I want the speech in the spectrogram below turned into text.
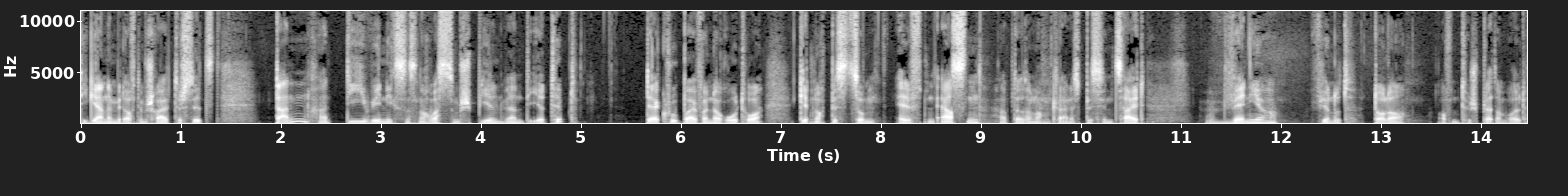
die gerne mit auf dem Schreibtisch sitzt, dann hat die wenigstens noch was zum Spielen, während ihr tippt. Der Group Buy von der Rotor geht noch bis zum 11.01. Habt also noch ein kleines bisschen Zeit, wenn ihr 400 Dollar auf den Tisch blättern wollt.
